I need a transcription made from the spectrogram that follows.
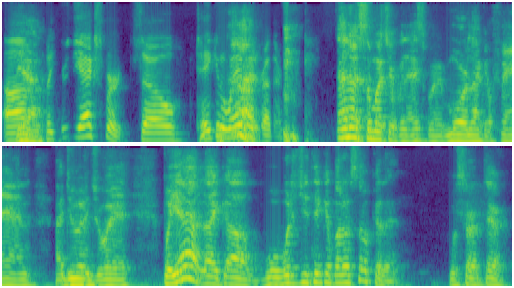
um, yeah. but you're the expert, so take it away, my brother. I'm not so much of an expert, more like a fan. I do enjoy it, but yeah, like, uh, well, what did you think about Ahsoka then? We'll start there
